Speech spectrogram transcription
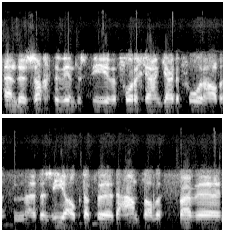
en de zachte winters die we vorig jaar en het jaar daarvoor hadden. En, uh, dan zie je ook dat uh, de aantallen waar we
